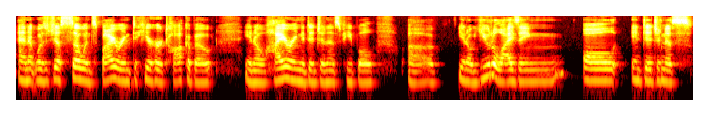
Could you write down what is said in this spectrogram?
and it was just so inspiring to hear her talk about, you know, hiring Indigenous people, uh, you know, utilizing all indigenous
